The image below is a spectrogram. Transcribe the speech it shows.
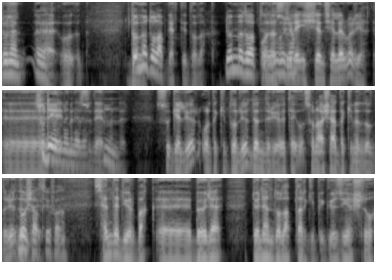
dönen evet. He, o, Dönme dolap. Dertli dolap. Dönme dolap diyorlar Orada suyla işleyen şeyler var ya. E, su değirmenleri. Su değirmenleri. Hmm. Su geliyor, oradaki doluyor, döndürüyor. Öte, sonra aşağıdakini dolduruyor, döndürüyor. Boşaltıyor falan. Sen de diyor bak e, böyle dönen dolaplar gibi gözü yaşlı ol.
